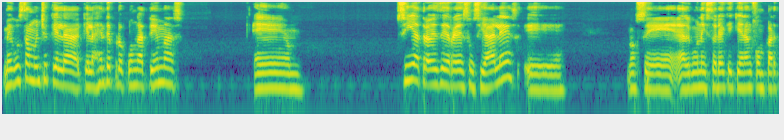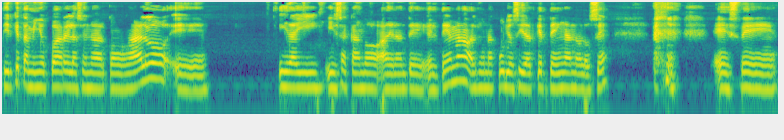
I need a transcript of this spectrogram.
Me gusta mucho que la, que la gente proponga temas. Em, sí, a través de redes sociales. Eh, no sé, alguna historia que quieran compartir que también yo pueda relacionar con algo y de ahí ir sacando adelante el tema, alguna curiosidad que tengan, no lo sé. este,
